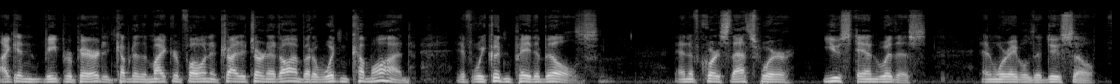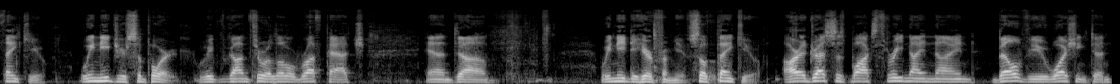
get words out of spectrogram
I can be prepared and come to the microphone and try to turn it on, but it wouldn't come on if we couldn't pay the bills. And of course, that's where you stand with us, and we're able to do so. Thank you. We need your support. We've gone through a little rough patch, and uh, we need to hear from you. So thank you. Our address is Box 399, Bellevue, Washington,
